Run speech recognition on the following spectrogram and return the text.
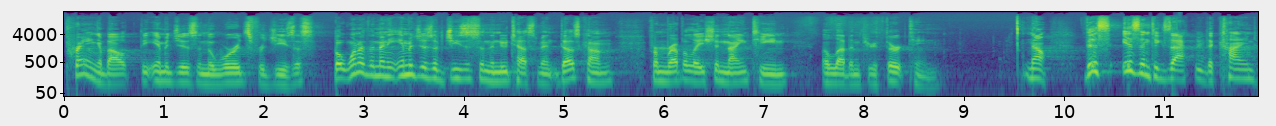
praying about the images and the words for Jesus. But one of the many images of Jesus in the New Testament does come from Revelation 19 11 through 13. Now, this isn't exactly the kind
